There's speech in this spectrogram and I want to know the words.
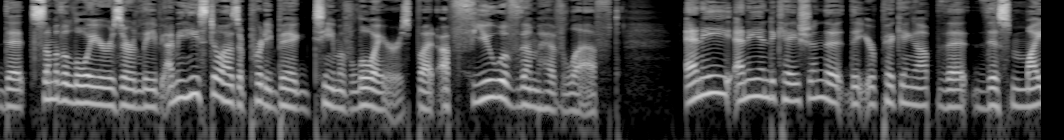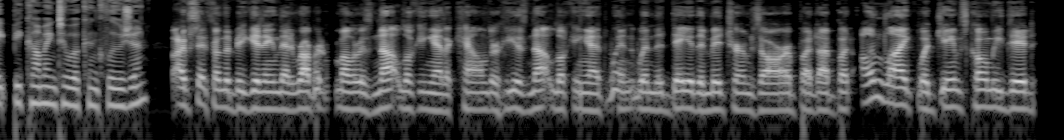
that some of the lawyers are leaving. I mean, he still has a pretty big team of lawyers, but a few of them have left. Any any indication that, that you're picking up that this might be coming to a conclusion? I've said from the beginning that Robert Mueller is not looking at a calendar. He is not looking at when, when the day of the midterms are. But uh, but unlike what James Comey did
